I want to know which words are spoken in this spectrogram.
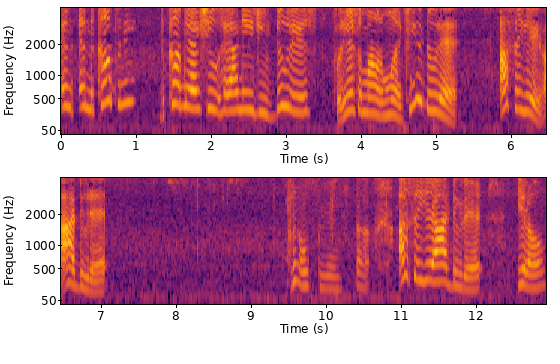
and, and the company, the company asks you, hey, I need you to do this for this amount of money. Can you do that? I say, yeah, I do that. okay, stop. I say, yeah, I do that. You know,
